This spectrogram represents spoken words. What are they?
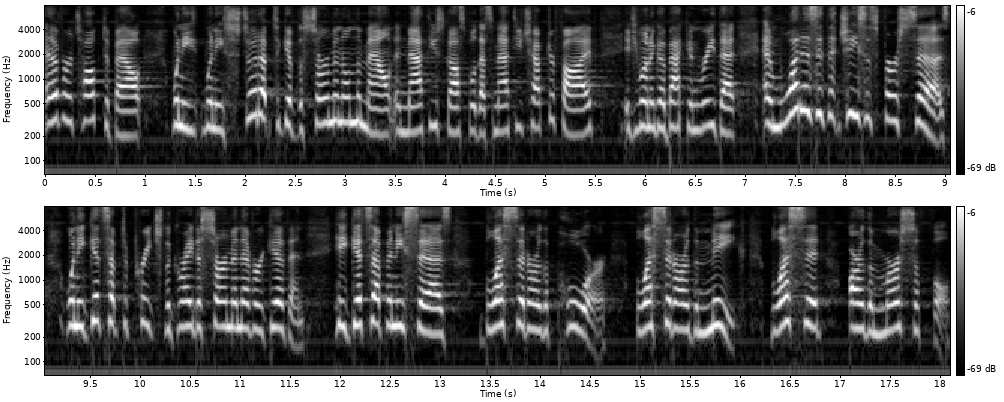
ever talked about when he, when he stood up to give the Sermon on the Mount in Matthew's Gospel. That's Matthew chapter 5, if you want to go back and read that. And what is it that Jesus first says when he gets up to preach the greatest sermon ever given? He gets up and he says, Blessed are the poor, blessed are the meek, blessed are the merciful.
